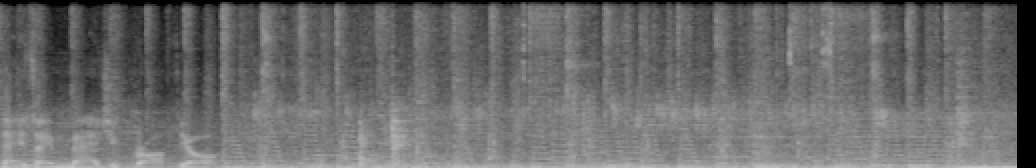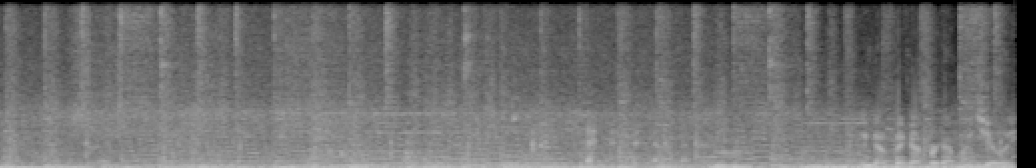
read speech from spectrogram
That is a magic broth, y'all. Think I forgot my chili.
